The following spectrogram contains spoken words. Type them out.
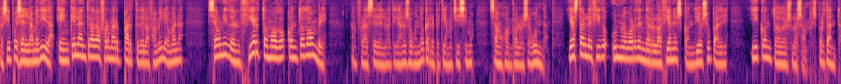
Así pues, en la medida en que la entrada a formar parte de la familia humana se ha unido en cierto modo con todo hombre, una frase del Vaticano II que repetía muchísimo San Juan Pablo II, y ha establecido un nuevo orden de relaciones con Dios su Padre y con todos los hombres. Por tanto,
